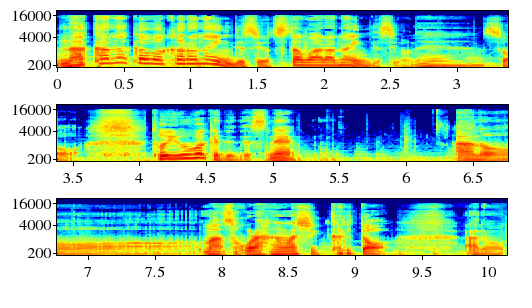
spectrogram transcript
なかなかわからないんですよ。伝わらないんですよね。そう。というわけでですねあのー、まあそこら辺はしっかりとあの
